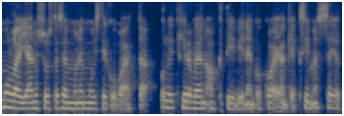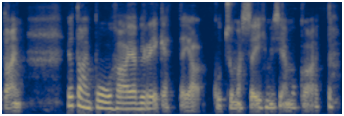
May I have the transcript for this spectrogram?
mulla on jäänyt susta semmoinen muistikuva, että olit hirveän aktiivinen koko ajan keksimässä jotain, jotain puuhaa ja virikettä ja kutsumassa ihmisiä mukaan. Että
